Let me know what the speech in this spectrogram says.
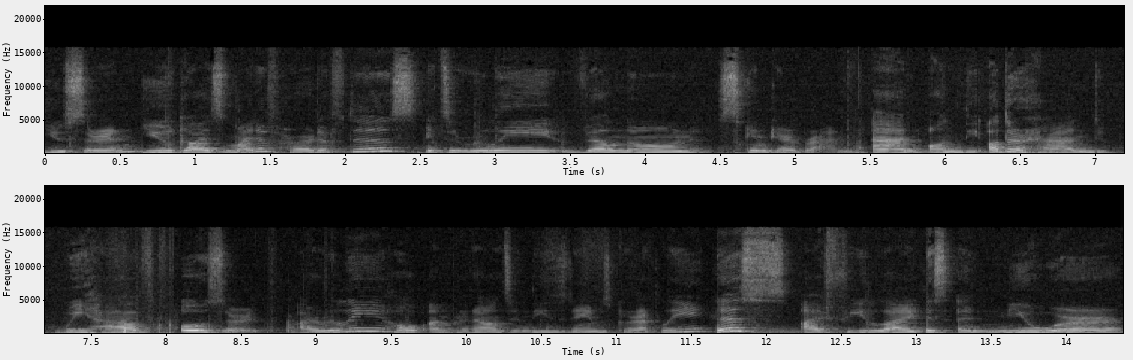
Eucerin. You guys might have heard of this. It's a really well-known skincare brand. And on the other hand, we have Oserth. I really hope I'm pronouncing these names correctly. This, I feel like, is a newer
